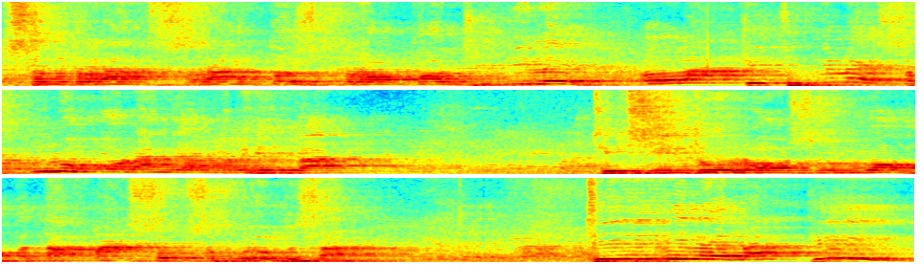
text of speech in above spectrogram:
Setelah 100 tokoh dipilih lagi dipilih 10 orang yang terhebat. Di situ Rasulullah tetap masuk 10 besar. Dipilih lagi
